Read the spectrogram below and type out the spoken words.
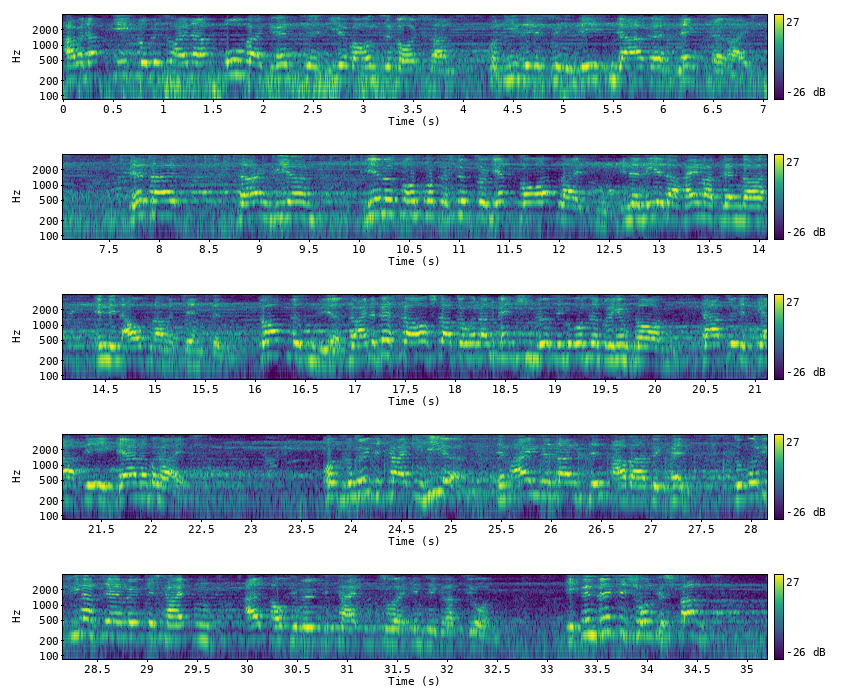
Aber das geht nur bis zu einer Obergrenze hier bei uns in Deutschland. Und diese ist für die nächsten Jahre längst erreicht. Deshalb sagen wir, wir müssen unsere Unterstützung jetzt vor Ort leisten, in der Nähe der Heimatländer, in den Aufnahmezentren. Dort müssen wir für eine bessere Ausstattung und eine menschenwürdige Unterbringung sorgen. Dazu ist die AfD gerne bereit. Unsere Möglichkeiten hier im eigenen Land sind aber begrenzt. Sowohl die finanziellen Möglichkeiten als auch die Möglichkeiten zur Integration. Ich bin wirklich schon gespannt,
